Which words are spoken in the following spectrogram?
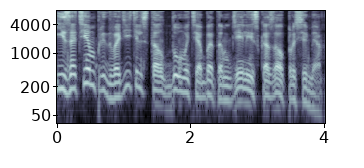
И затем предводитель стал думать об этом деле и сказал про себя.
